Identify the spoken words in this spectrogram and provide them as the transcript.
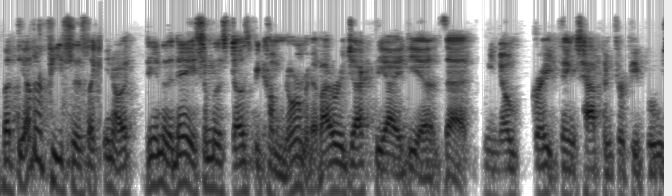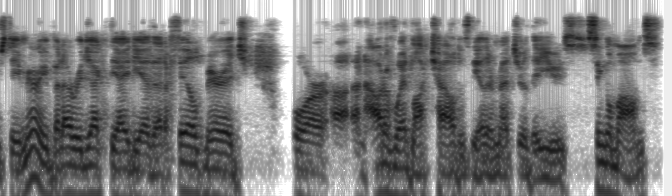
But the other piece is like, you know, at the end of the day, some of this does become normative. I reject the idea that we know great things happen for people who stay married, but I reject the idea that a failed marriage or uh, an out of wedlock child is the other measure they use, single moms.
